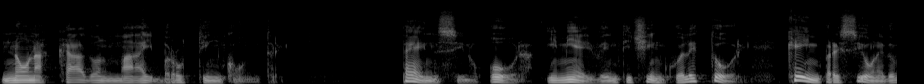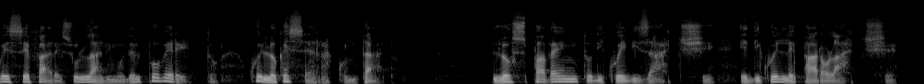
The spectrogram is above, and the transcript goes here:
non accadon mai brutti incontri. Pensino ora i miei 25 lettori che impressione dovesse fare sull'animo del poveretto quello che s'è raccontato lo spavento di quei visacci e di quelle parolacce,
